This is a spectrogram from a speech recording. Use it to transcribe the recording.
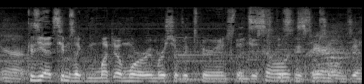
Yeah. Because yeah, it seems like much a more immersive experience than just So listening to songs. Yeah.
